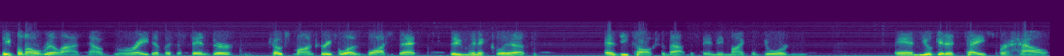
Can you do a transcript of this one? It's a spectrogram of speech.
people don't realize how great of a defender Coach Moncrief was. Watch that two minute clip as he talks about defending Michael Jordan, and you'll get a taste for how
